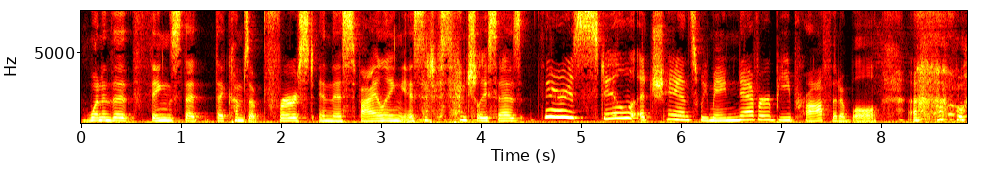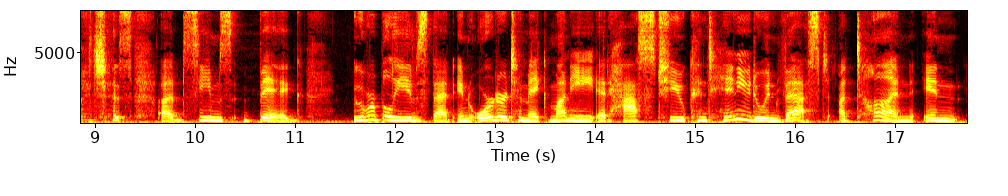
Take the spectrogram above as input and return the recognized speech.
one of the things that, that comes up first in this filing is it essentially says there is still a chance we may never be profitable, uh, which is uh, seems big. Uber believes that in order to make money, it has to continue to invest a ton in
